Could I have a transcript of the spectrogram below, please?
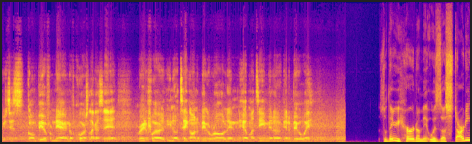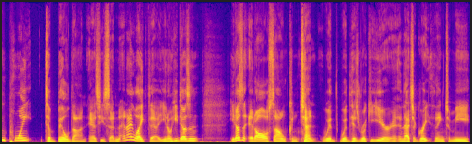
we're just going to build from there. And of course, like I said, ready for, you know, take on a bigger role and help my team in a, in a bigger way. So there you heard him. It was a starting point to build on, as he said, and, and I like that. You know, he doesn't he doesn't at all sound content with with his rookie year and that's a great thing to me.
